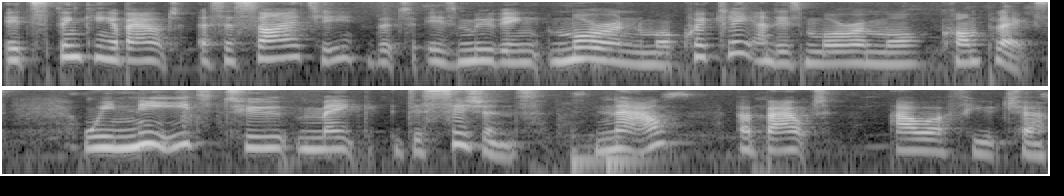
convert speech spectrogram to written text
it's thinking about a society that is moving more and more quickly and is more and more complex. We need to make decisions now about our future.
